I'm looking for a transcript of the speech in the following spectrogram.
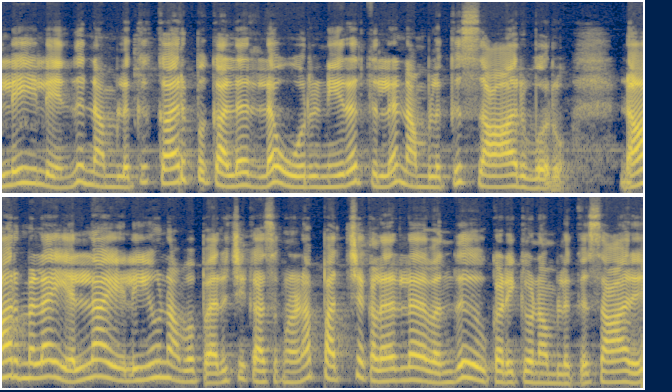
இலையிலேருந்து நம்மளுக்கு கருப்பு கலரில் ஒரு நிறத்தில் நம்மளுக்கு சாறு வரும். நார்மலாக எல்லா இலையும் நம்ம பறித்து கசக்கணும்னா பச்சை கலரில் வந்து கிடைக்கும் நம்மளுக்கு சாறு.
